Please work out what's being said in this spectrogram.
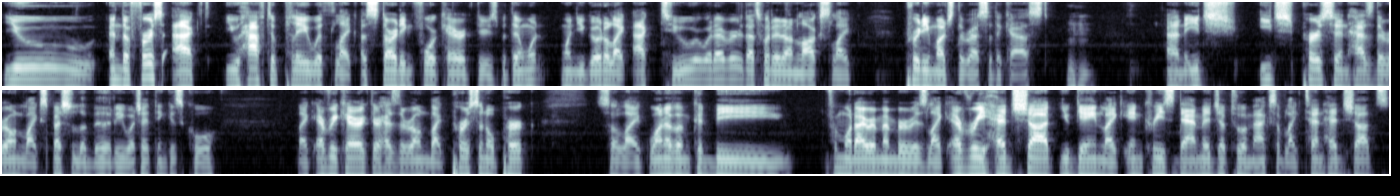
you in the first act you have to play with like a starting four characters, but then when when you go to like Act Two or whatever, that's when it unlocks like pretty much the rest of the cast, Mm-hmm. and each each person has their own like special ability, which I think is cool. Like every character has their own like personal perk. So like one of them could be from what I remember is like every headshot you gain like increased damage up to a max of like 10 headshots.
